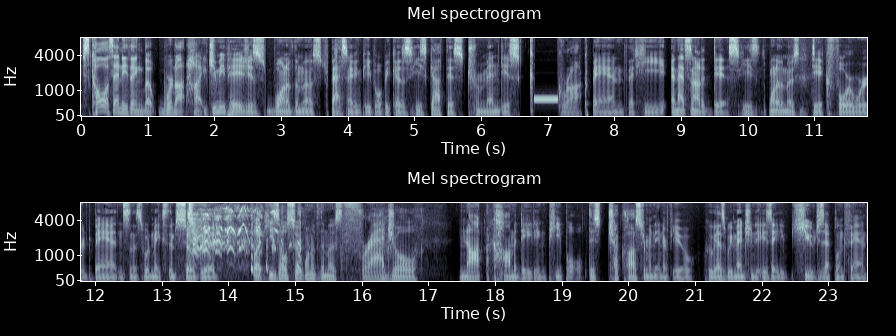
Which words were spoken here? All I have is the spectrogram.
just call us anything, but we're not hype. Jimmy Page is one of the most fascinating people because he's got this tremendous rock band that he and that's not a diss he's one of the most dick forward bands and that's what makes them so good but he's also one of the most fragile not accommodating people. This chuck klosterman interview who as we mentioned is a huge zeppelin fan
